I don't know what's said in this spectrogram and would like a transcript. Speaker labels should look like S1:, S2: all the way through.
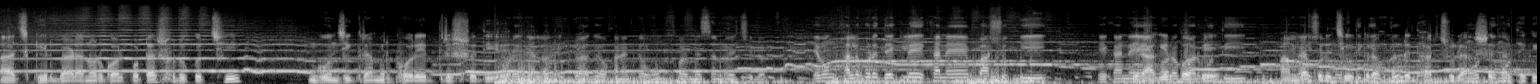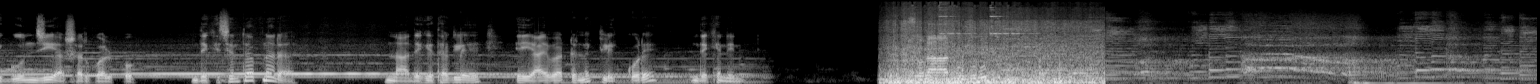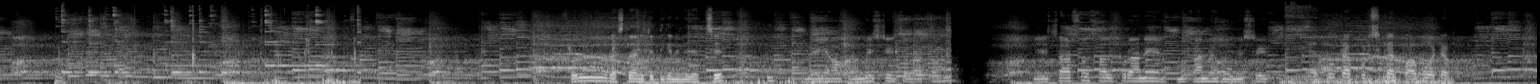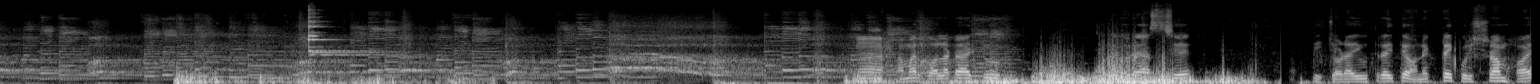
S1: আজকের বেড়ানোর গল্পটা শুরু করছি গঞ্জি গ্রামের ভোরের দৃশ্য দিয়ে।
S2: পড়ে গেল একটু আগে ওখানে একটা হোম ফরমেশন হয়েছিল। এবং ভালো করে দেখলে এখানে বাসুকি এখানে
S1: আগের পর্বে আমরা করেছি উত্তরাখণ্ডের ধারচুলা সেখান থেকে গুঞ্জি আসার গল্প। দেখেছেন তো আপনারা? না দেখে থাকলে এই আই বাটনে ক্লিক করে দেখে নিন।
S2: সোনার মুকুট সরু রাস্তা নিচের দিকে নেমে যাচ্ছে
S3: मैं यहाँ होम स्टे चलाता हूँ ये 400 साल पुराने मकान में होम स्टे
S2: এতটা পরিষ্কার পাবো এটা আহ, আমার গলাটা একটু ধরে ধরে আসছে এই চড়াই উতরাইতে অনেকটাই পরিশ্রম হয়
